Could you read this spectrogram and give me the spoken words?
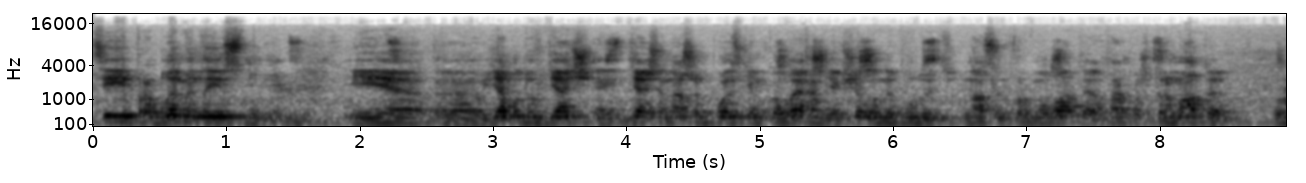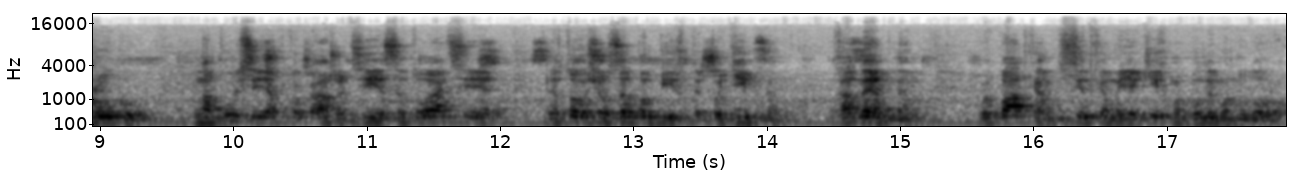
цієї проблеми не існує. І е, я буду вдячний, вдячний нашим польським колегам, якщо вони будуть нас інформувати, а також тримати руку на пульсі, як то кажуть, цієї ситуації, для того, щоб запобігти подібним ганебним випадкам, свідками яких ми були минулого року.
